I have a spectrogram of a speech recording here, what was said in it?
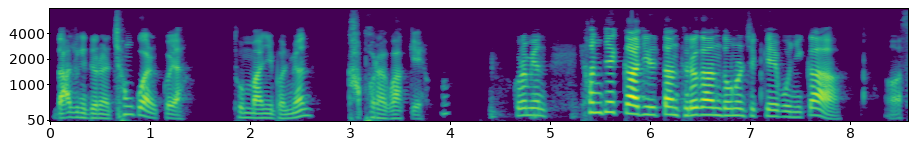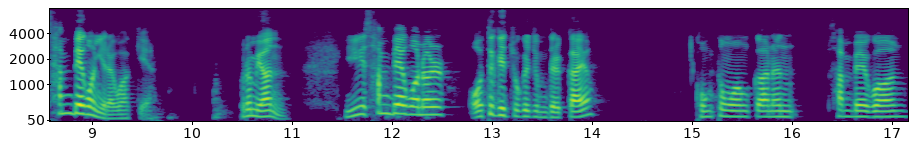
나중에 너네 청구할 거야. 돈 많이 벌면 갚으라고 할게요. 어? 그러면 현재까지 일단 들어간 돈을 집계해 보니까 어, 300원이라고 할게요. 그러면 이 300원을 어떻게 쪼개주면 될까요? 공통원가는 300원,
